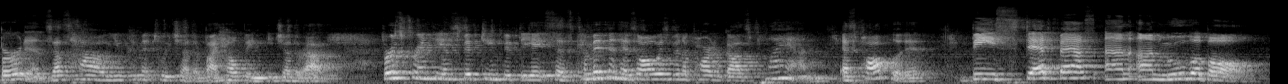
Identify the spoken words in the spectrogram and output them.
burdens. That's how you commit to each other by helping each other out. 1 Corinthians 15 58 says, Commitment has always been a part of God's plan. As Paul put it, be steadfast and unmovable.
